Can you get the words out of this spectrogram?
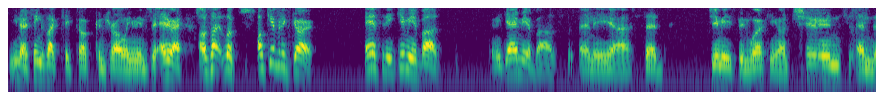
you know things like TikTok controlling the industry. Anyway, I was like, look, I'll give it a go. Anthony, give me a buzz, and he gave me a buzz, and he uh, said, Jimi's been working on tunes, and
